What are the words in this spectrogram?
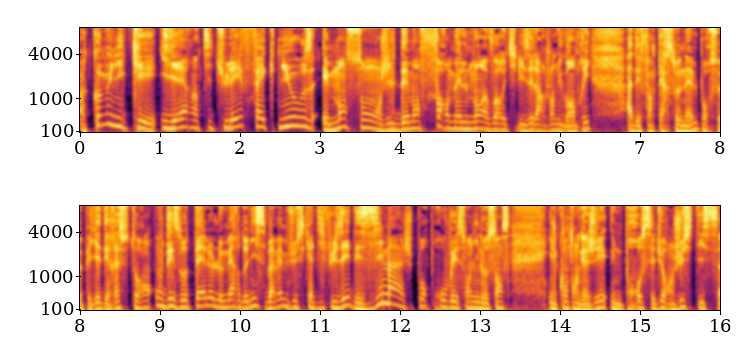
un communiqué hier intitulé Fake News et mensonges. Il dément formellement avoir utilisé l'argent du Grand Prix à des fins personnelles pour se payer des restaurants ou des hôtels. Le maire de Nice va même jusqu'à diffuser des images pour prouver son innocence. Il compte engager une procédure en justice.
